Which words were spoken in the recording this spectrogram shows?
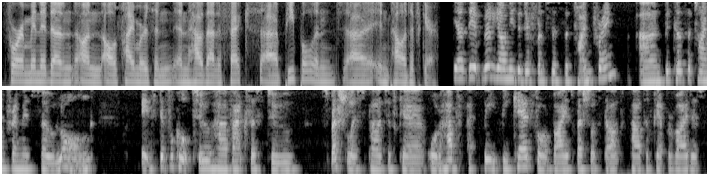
for a minute on, on Alzheimer's and, and how that affects uh, people and uh, in palliative care. Yeah, the, really only the difference is the time frame. And because the time frame is so long, it's difficult to have access to specialist palliative care or have be, be cared for by specialist palliative care providers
